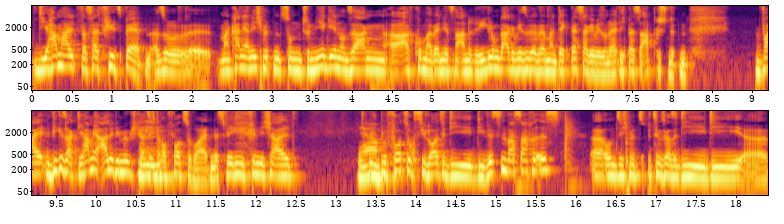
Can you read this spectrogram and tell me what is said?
die haben halt, was heißt feels bad. Also äh, man kann ja nicht mit zum Turnier gehen und sagen, ach guck mal, wenn jetzt eine andere Regelung da gewesen wäre, wäre mein Deck besser gewesen oder hätte ich besser abgeschnitten. Weil, wie gesagt, die haben ja alle die Möglichkeit, mhm. sich darauf vorzubereiten. Deswegen finde ich halt, ja. bevorzugst die Leute, die, die wissen, was Sache ist äh, und sich mit, beziehungsweise die, die äh,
